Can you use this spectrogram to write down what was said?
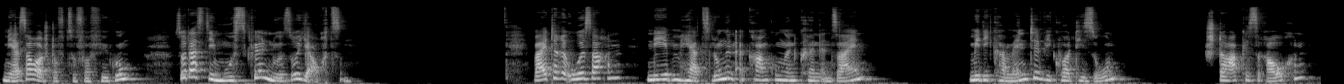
mehr Sauerstoff zur Verfügung, sodass die Muskeln nur so jauchzen. Weitere Ursachen neben Herz-Lungen-Erkrankungen können sein Medikamente wie Cortison, starkes Rauchen,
